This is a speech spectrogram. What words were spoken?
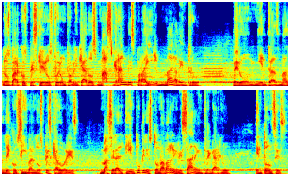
los barcos pesqueros fueron fabricados más grandes para ir mar adentro. Pero mientras más lejos iban los pescadores, más era el tiempo que les tomaba regresar a entregarlo. Entonces,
